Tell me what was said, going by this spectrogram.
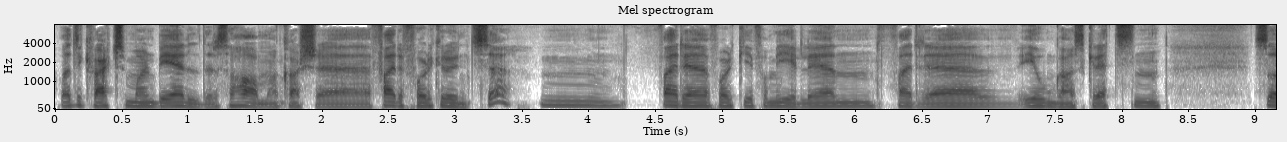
Og etter hvert som man blir eldre, så har man kanskje færre folk rundt seg. Mm, færre folk i familien, færre i omgangskretsen. Så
